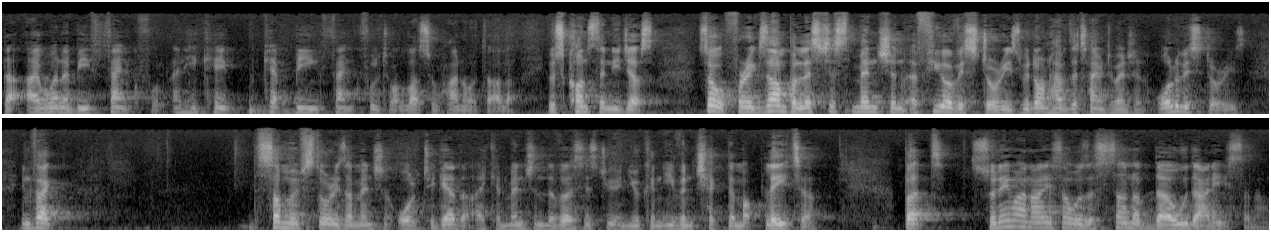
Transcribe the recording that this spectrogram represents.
that I want to be thankful. And he kept, kept being thankful to Allah subhanahu wa ta'ala. He was constantly just. So, for example, let's just mention a few of his stories. We don't have the time to mention all of his stories. In fact, some of his stories are mentioned all together. I can mention the verses to you and you can even check them up later. But Sulaiman was the son of Dawood alayhi salam.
